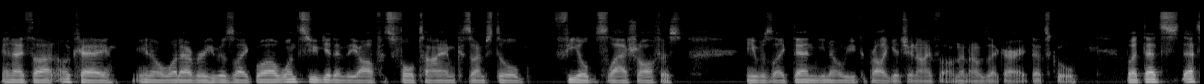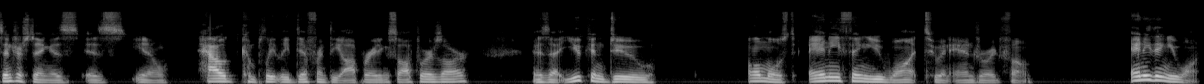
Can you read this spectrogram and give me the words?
And I thought, okay, you know, whatever. He was like, "Well, once you get into the office full time, because I'm still field slash office." He was like, "Then you know, you could probably get you an iPhone." And I was like, "All right, that's cool." But that's that's interesting. Is is you know how completely different the operating softwares are is that you can do almost anything you want to an Android phone. Anything you want.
